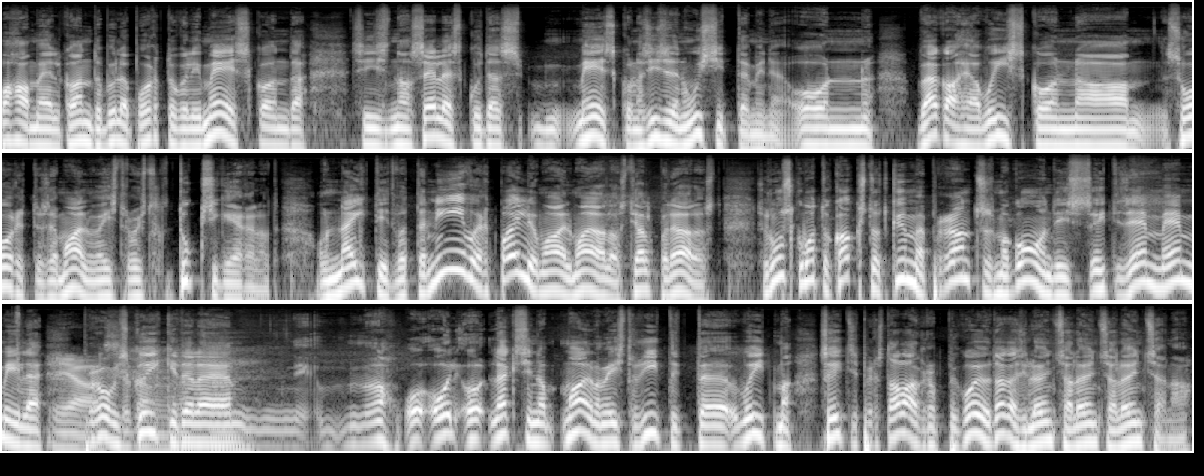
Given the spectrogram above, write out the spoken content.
pahameel kandub üle Portugali meeskonda, siis noh, sellest, kuidas meeskonnasisene ussitamine on väga hea võistkonna soorituse maailmameistrivõistlustel tuksi keeranud, on näiteid võtta niivõrd palju maailma ajaloost, jalgpalli ajaloost. see on uskumatu, kaks tuhat kümme Prantsusmaa koondis sõitis MM-ile, proovis kõikidele noh, läks sinna maailmameistritiitlit võitma, sõitis pärast alagruppi koju tagasi, löntsi löntsa, löntsa, löntsa, noh.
